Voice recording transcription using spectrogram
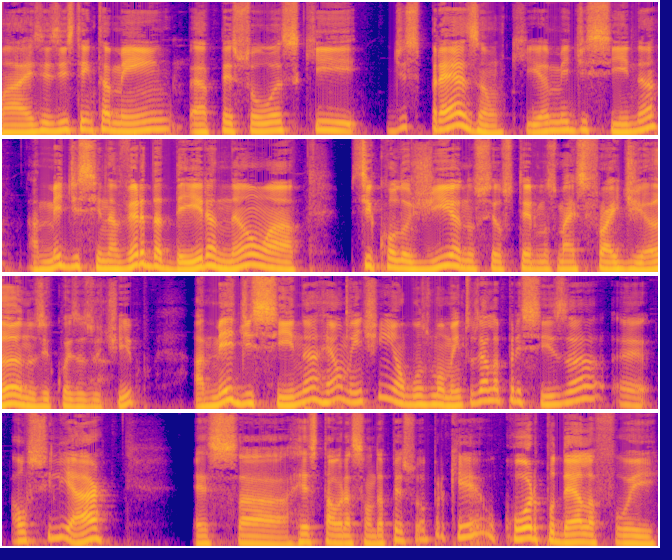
mas existem também é, pessoas que desprezam que a medicina, a medicina verdadeira, não a psicologia nos seus termos mais freudianos e coisas do tipo, a medicina realmente em alguns momentos ela precisa é, auxiliar essa restauração da pessoa, porque o corpo dela foi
